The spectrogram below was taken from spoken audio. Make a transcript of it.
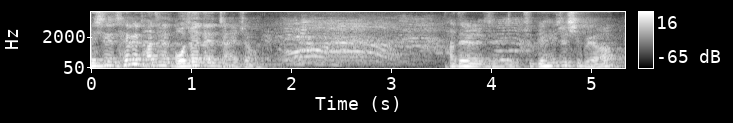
대신 세배 받으면 뭐 줘야 되는지 알죠? 다들 이제 준비해 주시고요.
